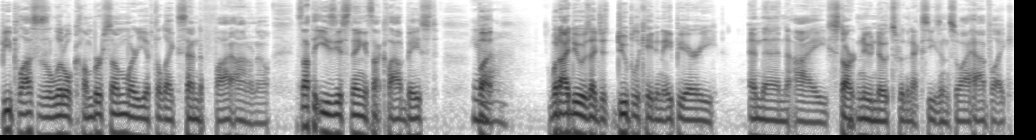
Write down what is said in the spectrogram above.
B plus is a little cumbersome where you have to like send a file. I don't know. It's not the easiest thing. It's not cloud based. Yeah. But what I do is I just duplicate an apiary and then I start new notes for the next season. So I have like,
